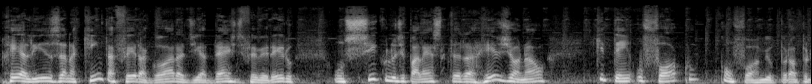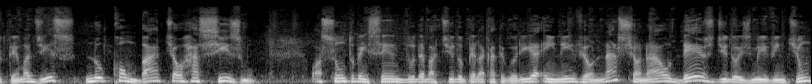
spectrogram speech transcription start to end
realiza na quinta-feira, agora, dia 10 de fevereiro, um ciclo de palestra regional que tem o foco, conforme o próprio tema diz, no combate ao racismo. O assunto vem sendo debatido pela categoria em nível nacional desde 2021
